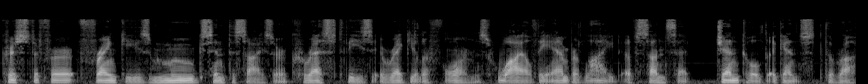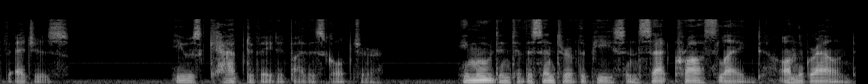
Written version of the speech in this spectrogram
Christopher Franke's Moog synthesizer caressed these irregular forms while the amber light of sunset gentled against the rough edges. He was captivated by the sculpture. He moved into the center of the piece and sat cross legged on the ground.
